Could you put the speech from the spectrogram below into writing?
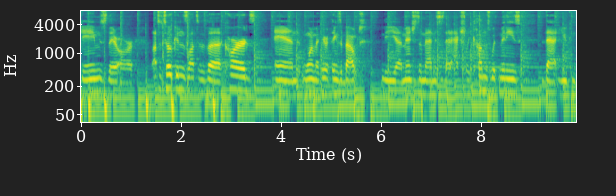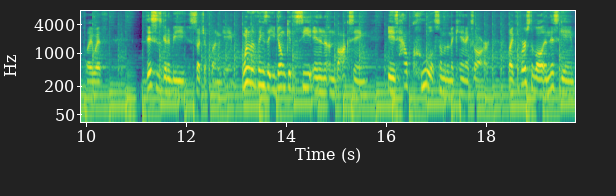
games, there are lots of tokens, lots of uh, cards, and one of my favorite things about the uh, Mansions of Madness is that it actually comes with minis that you can play with. This is going to be such a fun game. One of the things that you don't get to see in an unboxing is how cool some of the mechanics are. Like, first of all, in this game,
